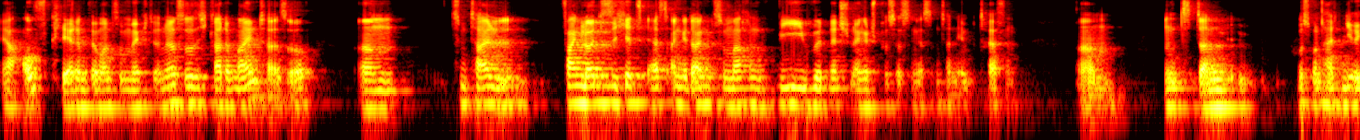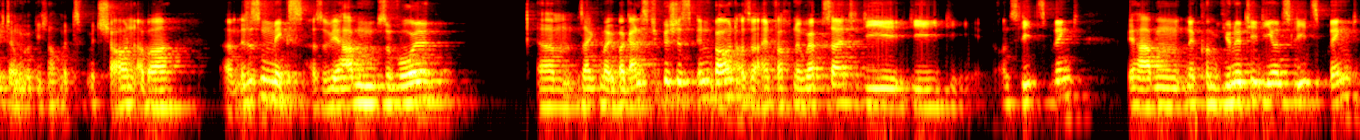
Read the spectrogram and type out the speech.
ja, aufklärend, wenn man so möchte. Ne? Das, was ich gerade meinte. Also ähm, zum Teil fangen Leute sich jetzt erst an, Gedanken zu machen, wie wird Natural Language Processing das Unternehmen betreffen. Ähm, und dann muss man halt in die Richtung wirklich noch mit, mit schauen. Aber ähm, es ist ein Mix. Also wir haben sowohl, ähm, sag ich mal, über ganz typisches Inbound, also einfach eine Website, die, die, die uns Leads bringt. Wir haben eine Community, die uns Leads bringt,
